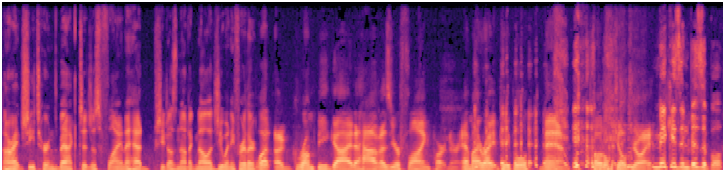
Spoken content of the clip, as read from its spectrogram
All right, she turns back to just flying ahead. She does not acknowledge you any further. What a grumpy guy to have as your flying partner. Am I right, people? Man, total killjoy. Mick is invisible.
